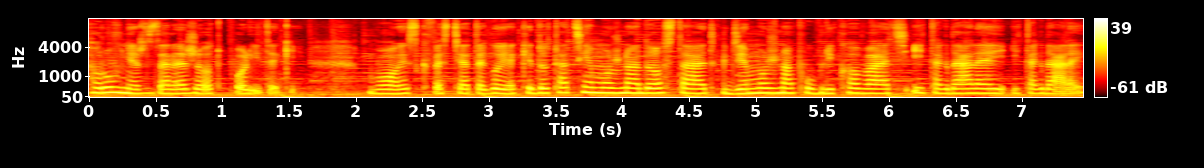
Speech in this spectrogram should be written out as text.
to również zależy od polityki, bo jest kwestia tego, jakie dotacje można dostać, gdzie można publikować itd. itd.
